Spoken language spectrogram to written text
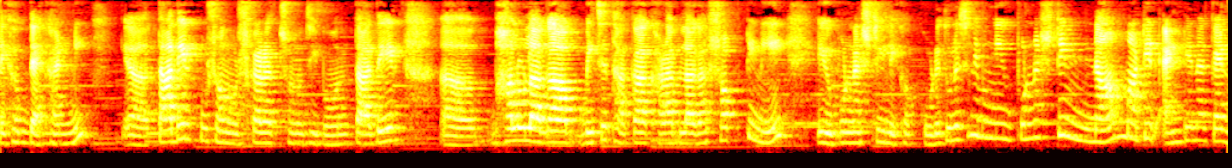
লেখক দেখাননি। তাদের কুসংস্কারাচ্ছন্ন জীবন, তাদের ভালো লাগা, বেঁচে থাকা, খারাপ লাগা, সবটি নিয়ে এই উপন্যাসটি লেখক করে তুলেছেন এবং এই উপন্যাসটির নাম মাটির অ্যান্টেনা কেন?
